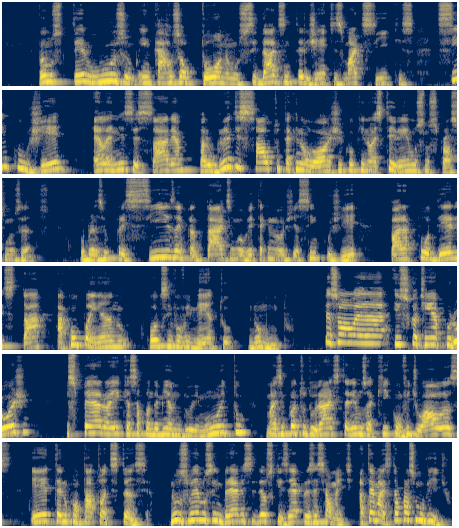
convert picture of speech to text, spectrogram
Vamos ter o uso em carros autônomos, cidades inteligentes, smart cities. 5G ela é necessária para o grande salto tecnológico que nós teremos nos próximos anos. O Brasil precisa implantar, desenvolver tecnologia 5G para poder estar acompanhando o desenvolvimento no mundo. Pessoal, era isso que eu tinha por hoje. Espero aí que essa pandemia não dure muito, mas enquanto durar, estaremos aqui com videoaulas e tendo contato à distância. Nos vemos em breve, se Deus quiser, presencialmente. Até mais, até o próximo vídeo.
